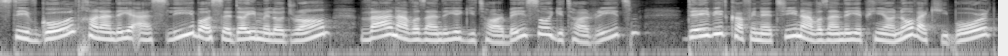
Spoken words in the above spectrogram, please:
استیو گولد خواننده اصلی با صدای ملودرام و نوازنده گیتار بیس و گیتار ریتم دیوید کافینتی نوازنده پیانو و کیبورد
